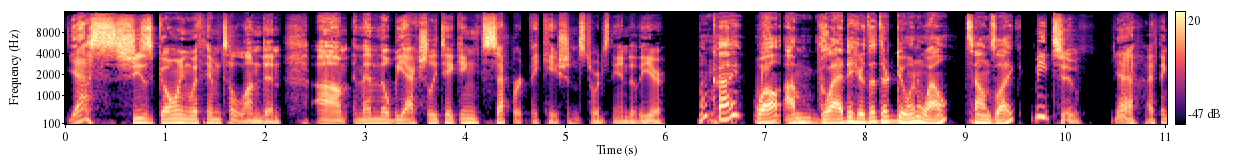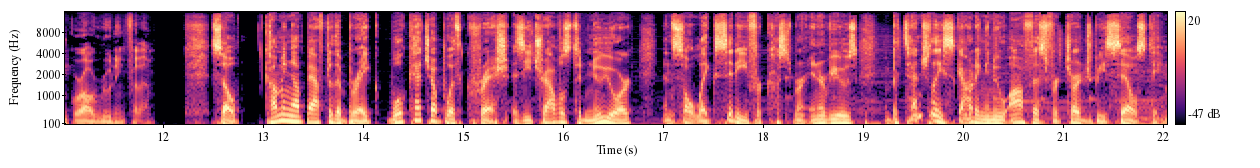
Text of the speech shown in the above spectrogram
Yes, she's going with him to London. Um, and then they'll be actually taking separate vacations towards the end of the year. Okay. Well, I'm glad to hear that they're doing well. Sounds like. Me too. Yeah, I think we're all rooting for them. So, coming up after the break, we'll catch up with Krish as he travels to New York and Salt Lake City for customer interviews and potentially scouting a new office for ChargeBee's sales team.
